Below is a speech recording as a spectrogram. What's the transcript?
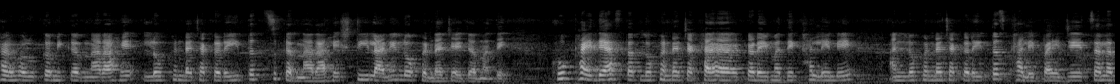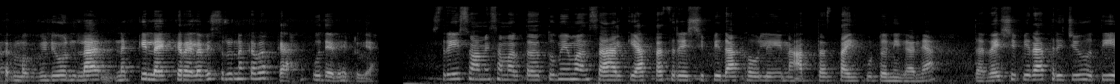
हळूहळू कमी करणार आहे. लोखंडाच्या कढईतच करणार आहे स्टील आणि लोखंडाच्या ह्याच्यामध्ये खूप फायदे असतात लोखंडाच्या खा कढईमध्ये खाल्लेले आणि लोखंडाच्या कढईतच खाले पाहिजे. चला तर मग व्हिडिओला नक्की लाईक करायला विसरू नका बरं का. उद्या भेटूया. श्री स्वामी समर्थ तुम्ही म्हणसाल की आत्ताच रेसिपी दाखवली ना आत्ताच ताई कुठं निघाल्या. तर रेसिपी रात्रीची होती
